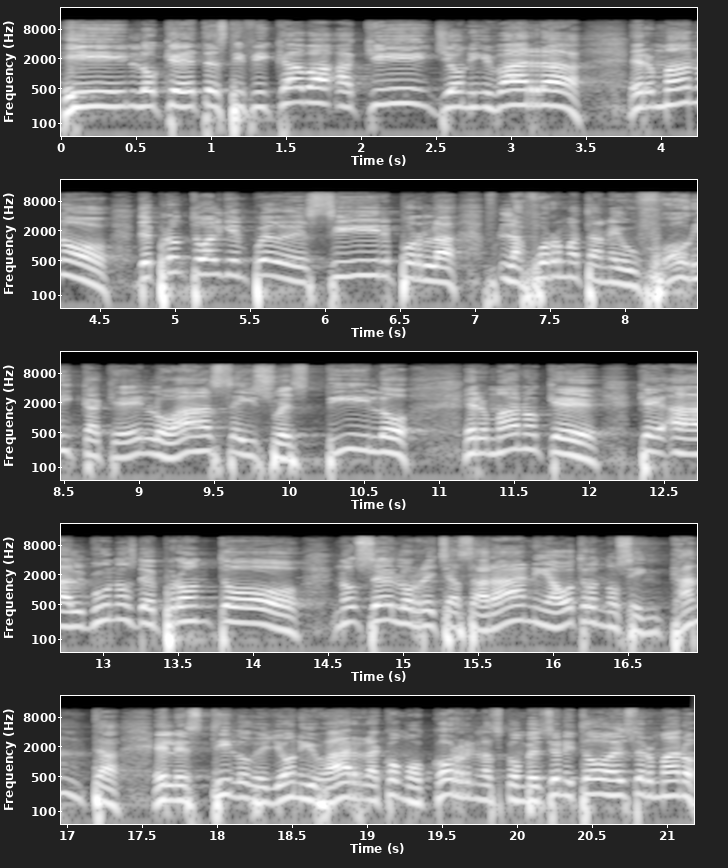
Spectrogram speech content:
Y lo que testificaba aquí Johnny Ibarra, hermano, de pronto alguien puede decir por la, la forma tan eufórica que él lo hace y su estilo, hermano, que, que a algunos de pronto, no sé, lo rechazarán y a otros nos encanta el estilo de Johnny Ibarra, cómo corren las convenciones y todo eso, hermano.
